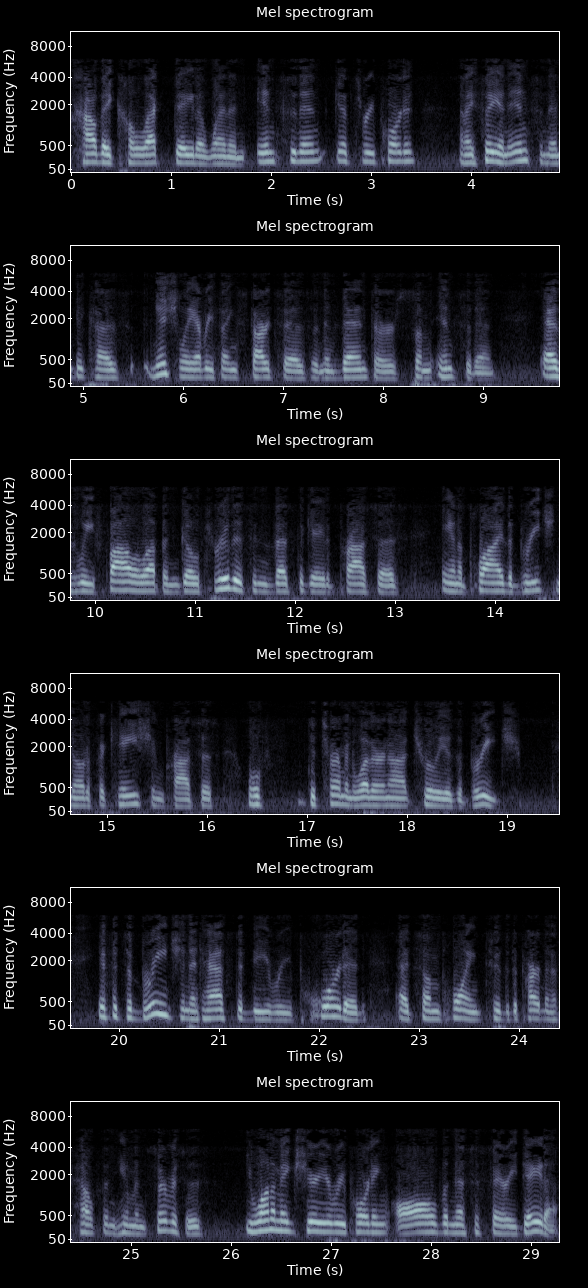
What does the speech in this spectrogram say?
how they collect data when an incident gets reported. And I say an incident because initially everything starts as an event or some incident. As we follow up and go through this investigative process, and apply the breach notification process will determine whether or not it truly is a breach. If it's a breach and it has to be reported at some point to the Department of Health and Human Services, you want to make sure you're reporting all the necessary data.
